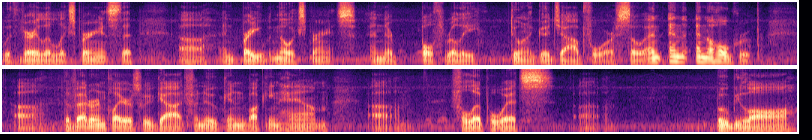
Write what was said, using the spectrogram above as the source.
with very little experience that, uh, and Brady with no experience, and they're both really doing a good job for us. So and and and the whole group, uh, the veteran players we've got, Finucane, Buckingham, um, uh, Booby Law,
